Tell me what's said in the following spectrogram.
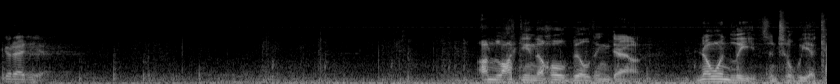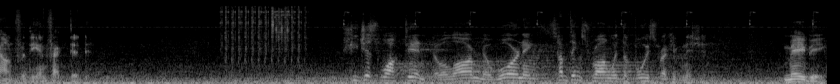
Good idea. I'm locking the whole building down. No one leaves until we account for the infected. She just walked in. No alarm, no warning. Something's wrong with the voice recognition. Maybe.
